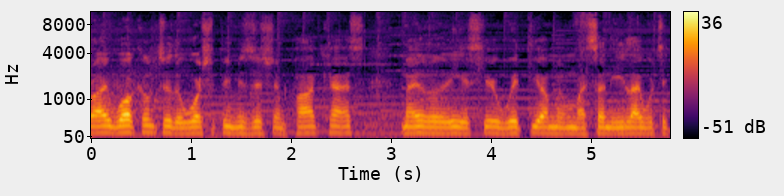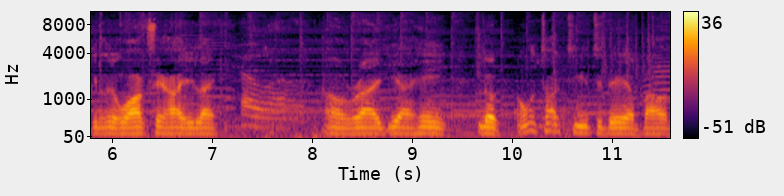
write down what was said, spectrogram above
right, welcome to the Worshiping Musician Podcast. Manuel D. is here with you. I'm with my son Eli. We're taking a little walk. Say hi, Eli. Hello. All right, yeah, hey, look, I want to talk to you today about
